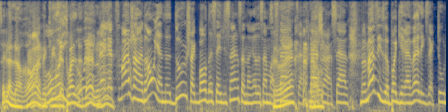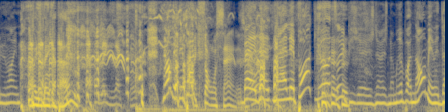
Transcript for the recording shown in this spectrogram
Tu sais, là, le rond avec Oui, les étoiles oui. dedans, là. Ben, le petit maire Gendron, il y en a deux chaque bord de sa licence en arrière de sa? Mustang. Ça flash en salle. Me demande s'il les a pas gravés à l'exacto lui-même. Ah, il est bien capable. non, mais dépend. Avec son sang. là. Ben, dans- ben, à l'époque, là, tu sais, puis je, je, je nommerai pas de nom, mais tu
